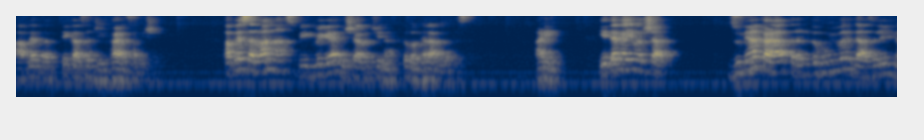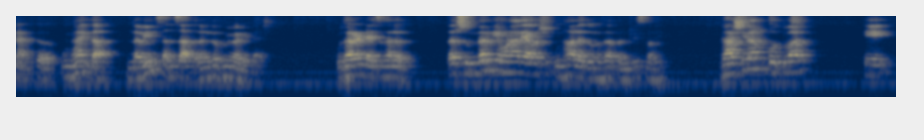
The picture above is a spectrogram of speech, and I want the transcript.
हा आपल्या प्रत्येकाचा जिव्हाळ्याचा विषय. आपल्या सर्वांनाच वेगवेगळ्या विषयावरची नाटकं बघायला आवडत असतात. आणि येत्या काही वर्षात जुन्या काळात रंगभूमीवर गाजलेली नाटकं पुन्हा एकदा नवीन संचात रंगभूमीवर येत आहेत. उदाहरण द्यायचं झालं तर सुंदर मी होणार यावर्षी पुन्हा आलं दोन हजार पंचवीसमध्ये घाशीराम कोतवाल हे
